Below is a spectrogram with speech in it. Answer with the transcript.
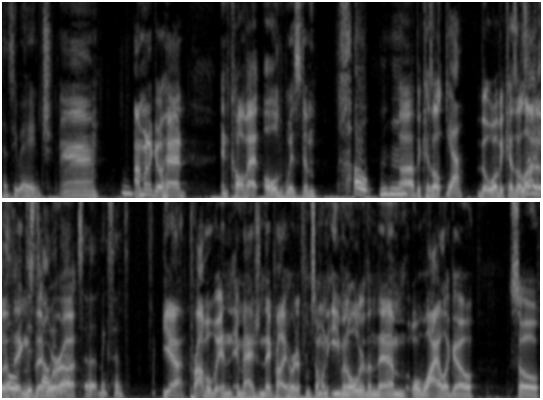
as you age. Eh, I'm gonna go ahead and call that old wisdom. Oh, mm-hmm. uh, because a, Yeah. But well, because a lot somebody of the things that were, uh, so that makes sense. yeah, probably, and imagine they probably heard it from someone even older than them a while ago. So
